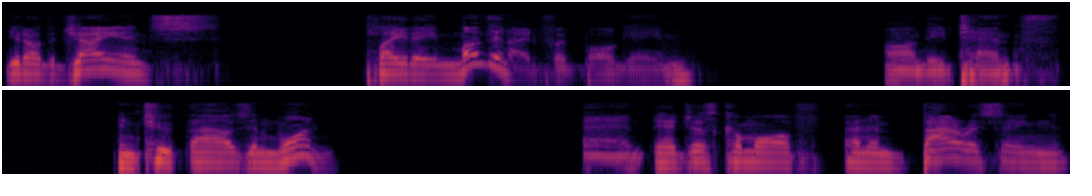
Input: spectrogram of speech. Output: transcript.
You know, the Giants played a Monday night football game on the 10th in 2001. And they had just come off an embarrassing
